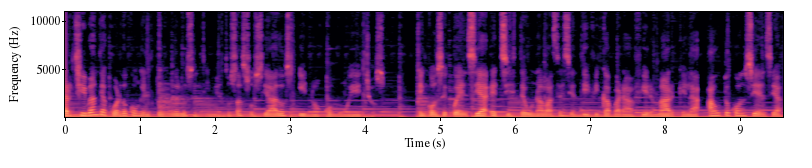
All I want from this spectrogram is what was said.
archivan de acuerdo con el tono de los sentimientos asociados y no como hechos. En consecuencia, existe una base científica para afirmar que la autoconciencia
